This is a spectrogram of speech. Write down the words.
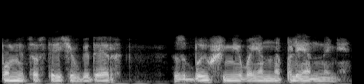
Помнится встреча в ГДР с бывшими военнопленными.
